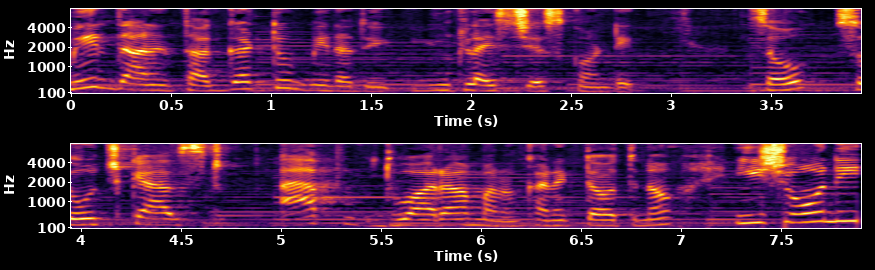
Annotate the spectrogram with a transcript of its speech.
మీరు దానికి తగ్గట్టు మీరు అది యూటిలైజ్ చేసుకోండి. సో సోచ్ క్యాస్ట్. యాప్ ద్వారా మనం కనెక్ట్ అవుతున్నాం ఈ షోని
